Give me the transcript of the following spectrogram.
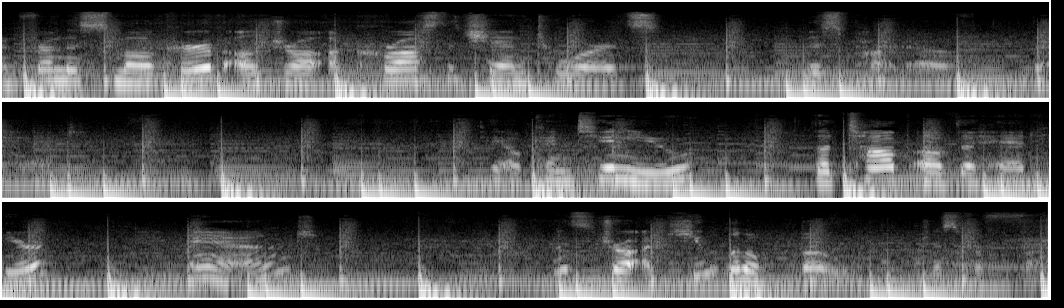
And from this small curve, I'll draw across the chin towards this part of the head. Okay, I'll continue the top of the head here. And let's draw a cute little bow, just for fun.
